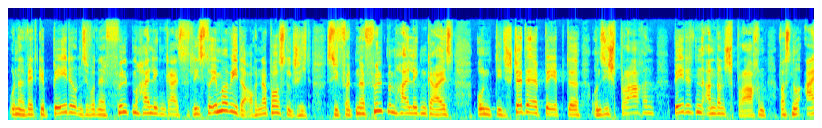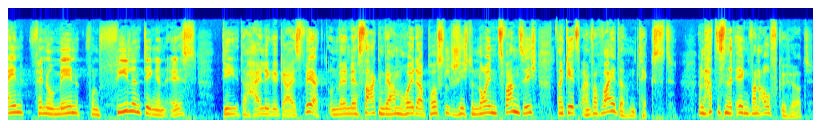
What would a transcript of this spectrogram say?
und dann wird gebetet und sie wurden erfüllt mit dem Heiligen Geist. Das liest du immer wieder, auch in der Apostelgeschichte. Sie wurden erfüllt mit dem Heiligen Geist und die Städte erbebte und sie sprachen, beteten anderen Sprachen, was nur ein Phänomen von vielen Dingen ist, die der Heilige Geist wirkt. Und wenn wir sagen, wir haben heute Apostelgeschichte 29, dann geht es einfach weiter im Text. Dann hat es nicht irgendwann aufgehört.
